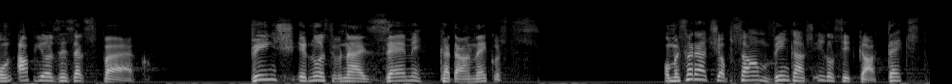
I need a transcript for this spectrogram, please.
un apjozies ar spēku. Viņš ir nostiprinājis zemi, kad tā nekustas. Un mēs varētu šo psalmu vienkārši izlasīt kā tekstu,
